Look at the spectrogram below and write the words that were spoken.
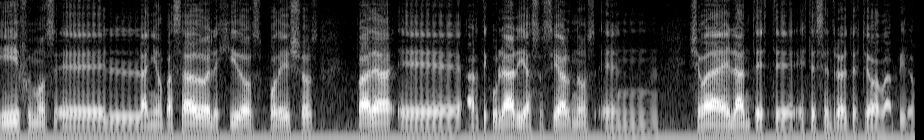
y fuimos eh, el año pasado elegidos por ellos para eh, articular y asociarnos en llevar adelante este, este, centro de testeo rápido.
